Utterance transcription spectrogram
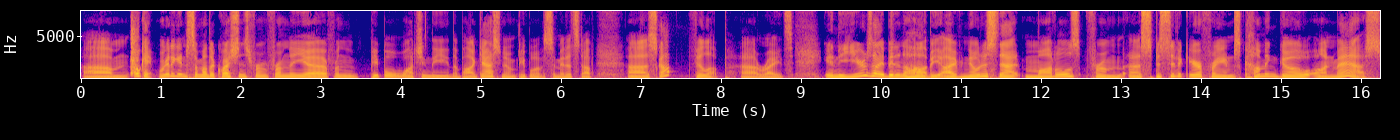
Um, okay, we're gonna get into some other questions from from the uh, from people watching the the podcast. Know, people have submitted stuff. Uh, Scott Phillip uh, writes In the years I've been in the hobby, I've noticed that models from uh, specific airframes come and go en masse.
